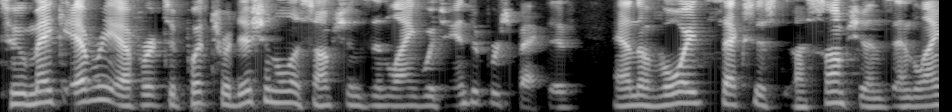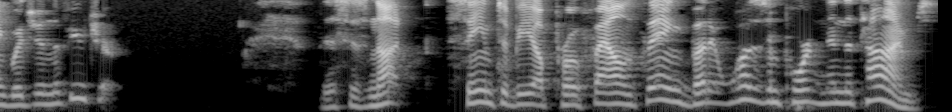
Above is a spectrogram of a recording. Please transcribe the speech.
to make every effort to put traditional assumptions and language into perspective and avoid sexist assumptions and language in the future. This does not seem to be a profound thing, but it was important in the times.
